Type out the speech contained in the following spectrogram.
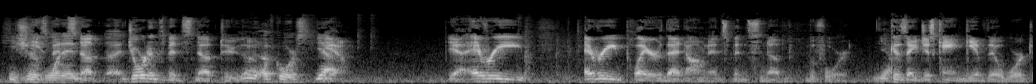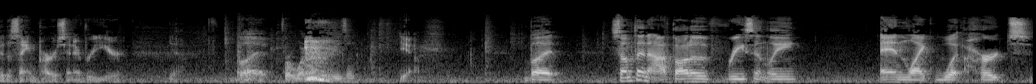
he should have won snubbed. Uh, Jordan's been snubbed too, though. Of course, yeah. yeah. Yeah, every every player that dominant's been snubbed before Yeah. because they just can't give the award to the same person every year. yeah. But For whatever reason. yeah, but something I thought of recently, and like what hurts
